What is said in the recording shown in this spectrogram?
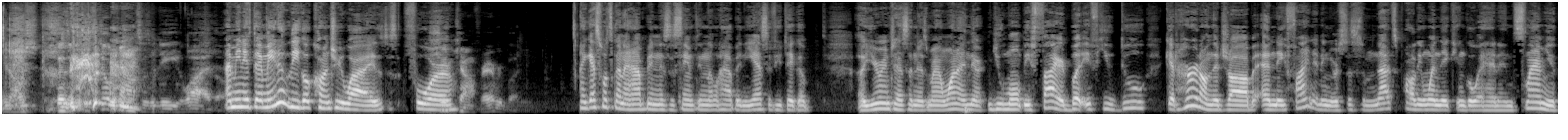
You know, because it still counts as a DUI though. i mean if they made it legal countrywide it for should count for everybody. I guess what's going to happen is the same thing that'll happen yes if you take a a urine test and there's marijuana in there, you won't be fired. But if you do get hurt on the job and they find it in your system, that's probably when they can go ahead and slam you.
